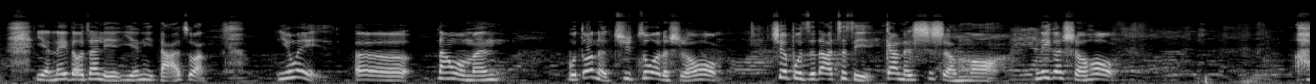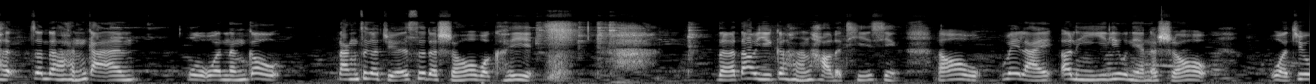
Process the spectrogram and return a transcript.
眼泪都在眼眼里打转，因为呃，当我们不断的去做的时候，却不知道自己干的是什么。那个时候，很真的很感恩，我我能够。当这个角色的时候，我可以得到一个很好的提醒，然后未来二零一六年的时候，我就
